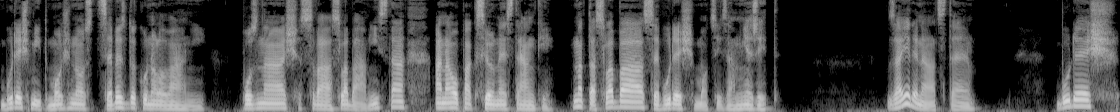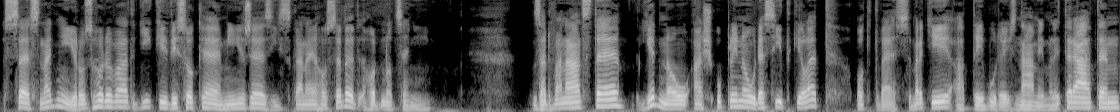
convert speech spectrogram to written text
budeš mít možnost sebezdokonalování. Poznáš svá slabá místa a naopak silné stránky. Na ta slabá se budeš moci zaměřit. Za jedenácté, budeš se snadněji rozhodovat díky vysoké míře získaného sebehodnocení. Za dvanácté, jednou až uplynou desítky let od tvé smrti a ty budeš známým literátem,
